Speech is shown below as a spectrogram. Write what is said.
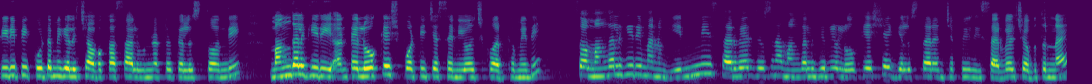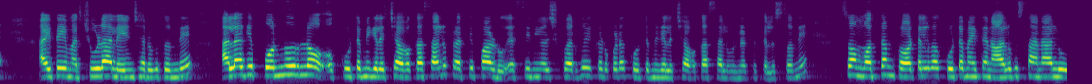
టీడీపీ కూటమి గెలిచే అవకాశాలు ఉన్నట్టు తెలుస్తోంది. మంగళగిరి అంటే లోకేష్ పోటీ చేసే నియోజకవర్గం ఇది. సో మంగళగిరి మనం ఎన్ని సర్వేలు చూసినా మంగళగిరిలో లోకేషే గెలుస్తారని చెప్పి ఈ సర్వేలు చెబుతున్నాయి. అయితే మరి చూడాలి ఏం జరుగుతుంది. అలాగే పొన్నూరులో కూటమి గెలిచే అవకాశాలు ప్రతిపాడు ఎస్సీ నియోజకవర్గం ఇక్కడ కూడా కూటమి గెలిచే అవకాశాలు ఉన్నట్టు తెలుస్తుంది. సో మొత్తం టోటల్గా కూటమి అయితే నాలుగు స్థానాలు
